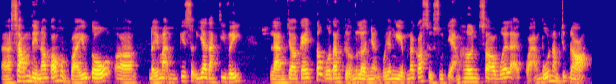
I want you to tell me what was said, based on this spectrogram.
à, xong thì nó có một vài yếu tố à, đẩy mạnh cái sự gia tăng chi phí làm cho cái tốc độ tăng trưởng lợi nhuận của doanh nghiệp nó có sự sụt giảm hơn so với lại khoảng 4 năm trước đó.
